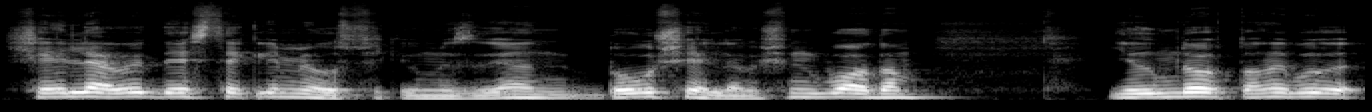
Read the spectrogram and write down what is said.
şeylerle desteklemiyoruz fikrimizi. Yani doğru şeyler. Şimdi bu adam 24 tane bu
